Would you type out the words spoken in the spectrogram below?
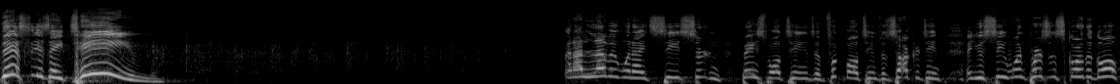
This is a team. And I love it when I see certain baseball teams and football teams and soccer teams, and you see one person score the goal,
